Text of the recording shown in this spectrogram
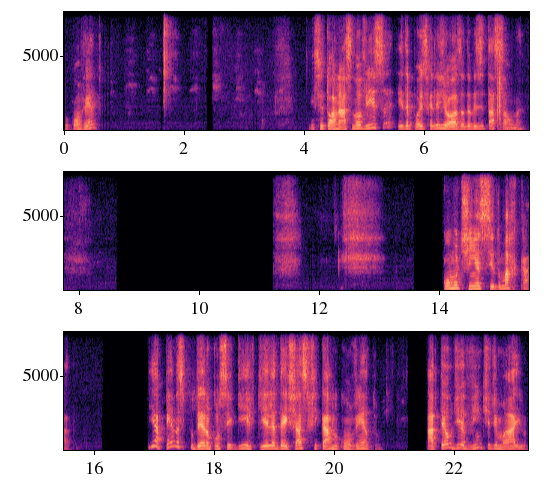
o convento. E se tornasse noviça e depois religiosa da visitação, né? Como tinha sido marcado e apenas puderam conseguir que ele a deixasse ficar no convento até o dia 20 de maio,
